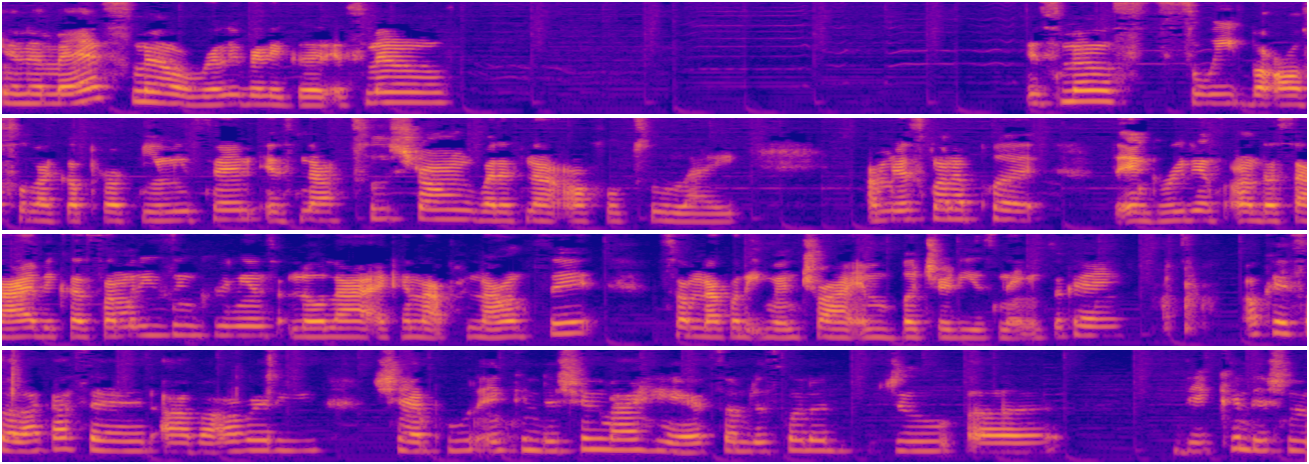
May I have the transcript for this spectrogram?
And the mask smell really, really good. It smells it smells sweet but also like a perfumey scent. It's not too strong but it's not also too light. I'm just gonna put the ingredients on the side because some of these ingredients, no lie, I cannot pronounce it. So I'm not gonna even try and butcher these names, okay? Okay, so like I said, I've already shampooed and conditioned my hair. So I'm just gonna do a deep condition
